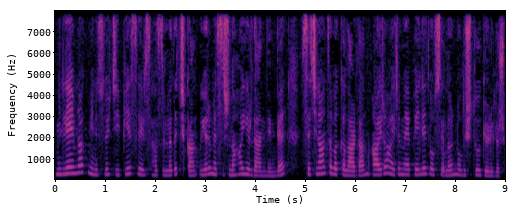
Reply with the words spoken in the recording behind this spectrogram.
Milli Emlak menüsü GPS verisi hazırlada çıkan uyarı mesajına hayır dendiğinde seçilen tabakalardan ayrı ayrı MPL dosyalarının oluştuğu görülür.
